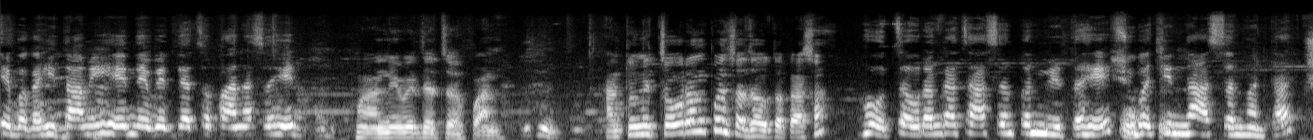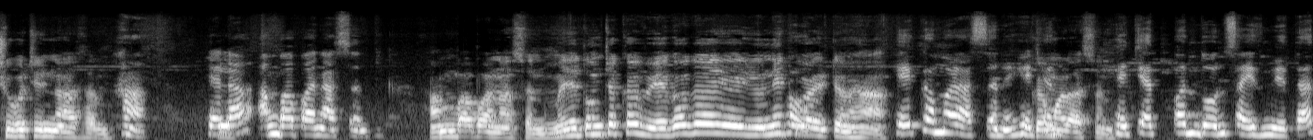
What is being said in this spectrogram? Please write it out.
हे बघा इथं आम्ही हे नैवेद्याचं पान असं हे हा नैवेद्याचं पान. आणि तुम्ही चौरंग पण सजवता का असं? हो चौरंगाचं आसन पण मिळतं हे. शुभचिन्ह आसन म्हणतात. शुभचिन्ह आसन. हा त्याला आंबापान आसन. आंबा पान आसन. म्हणजे तुमच्या वेगवेगळं युनिक हो. आयटम हा. हे कमळ आसन आहे. ह्याच्यात- कमळ आसन. ह्याच्यात पण दोन साईज मिळतात.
